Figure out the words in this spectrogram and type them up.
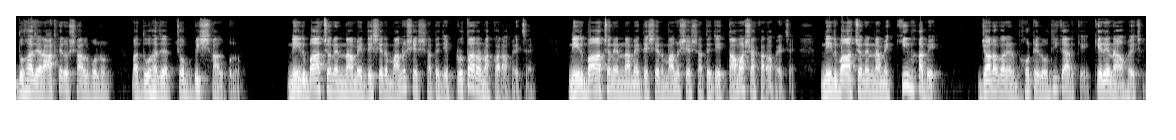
দু হাজার আঠেরো সাল বলুন বা দু হাজার চব্বিশ সাল বলুন। নির্বাচনের নামে দেশের মানুষের সাথে যে প্রতারণা করা হয়েছে, নির্বাচনের নামে দেশের মানুষের সাথে যে তামাশা করা হয়েছে, নির্বাচনের নামে কীভাবে জনগণের ভোটের অধিকারকে কেড়ে নেওয়া হয়েছিল,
